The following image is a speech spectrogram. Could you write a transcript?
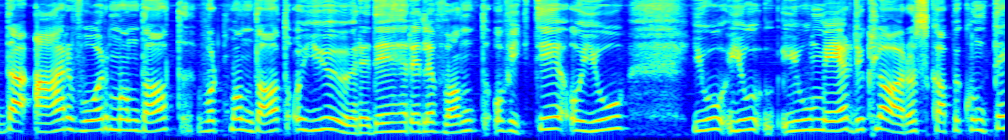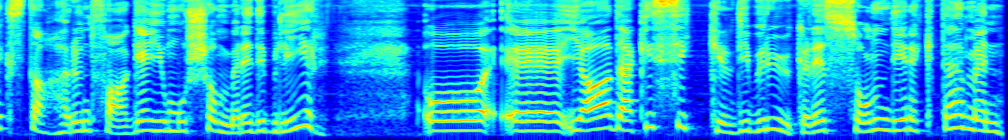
Det er vår mandat, vårt mandat å gjøre det relevant og viktig. Og jo, jo, jo, jo mer du klarer å skape kontekst da, rundt faget, jo morsommere det blir. Og eh, ja, det er ikke sikkert de bruker det sånn direkte, men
